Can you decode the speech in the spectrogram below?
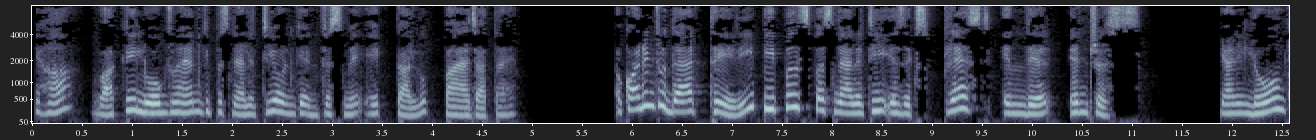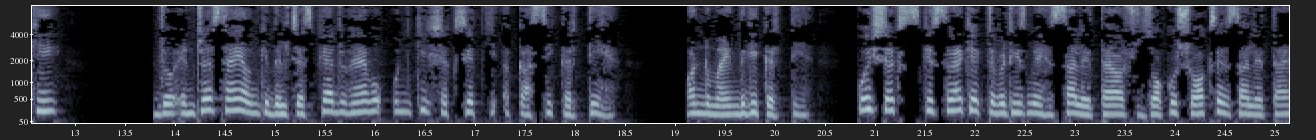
کہ ہاں واقعی لوگ جو ہیں ان کی پرسنالٹی اور ان کے انٹرسٹ میں ایک تعلق پایا جاتا ہے according to that theory people's personality is expressed in their interest یعنی لوگوں کی جو انٹرسٹ ہے یا ان کی دلچسپیاں جو ہیں وہ ان کی شخصیت کی عکاسی کرتی ہیں اور نمائندگی کرتی ہیں کوئی شخص کس طرح کی ایکٹیویٹیز میں حصہ لیتا ہے اور ذوق و شوق سے حصہ لیتا ہے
